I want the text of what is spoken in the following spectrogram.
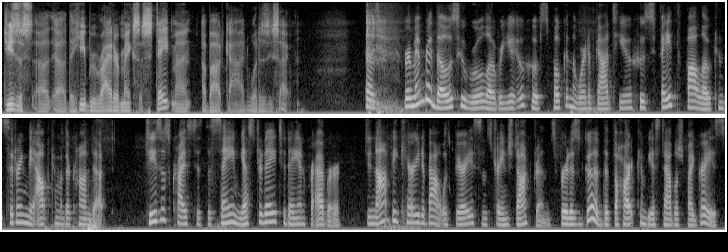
Jesus, uh, uh, the Hebrew writer, makes a statement about God. What does he say? says remember those who rule over you who have spoken the word of god to you whose faith follow considering the outcome of their conduct jesus christ is the same yesterday today and forever do not be carried about with various and strange doctrines for it is good that the heart can be established by grace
